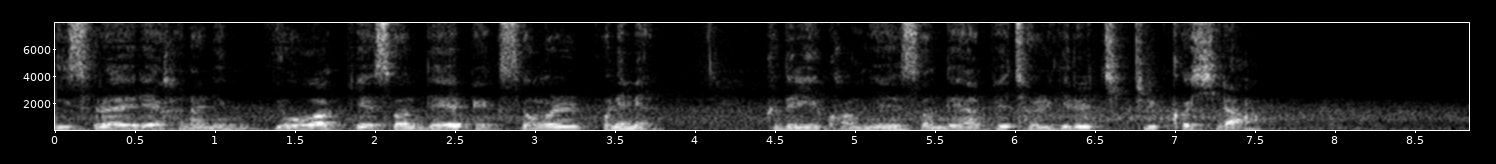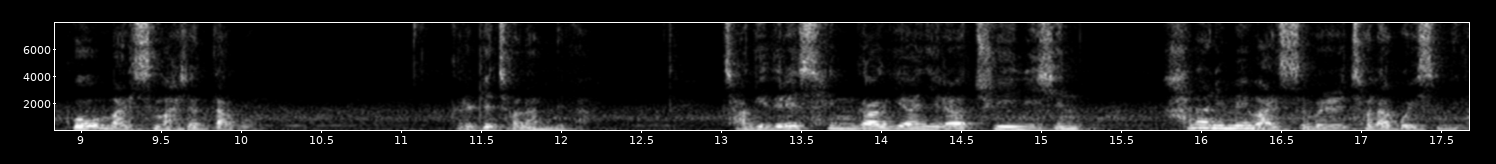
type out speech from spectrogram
이스라엘의 하나님 여호와께서 내 백성을 보내면 그들이 광야에서 내 앞에 절기를 지킬 것이라고 말씀하셨다고 그렇게 전합니다. 자기들의 생각이 아니라 주인이신 하나님의 말씀을 전하고 있습니다.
